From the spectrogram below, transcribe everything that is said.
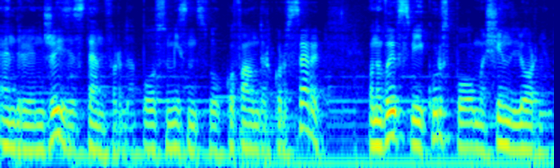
Ендрю Енджі зі Стенфорда по сумісництву кофаундер Coursera оновив свій курс по Machine Learning,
